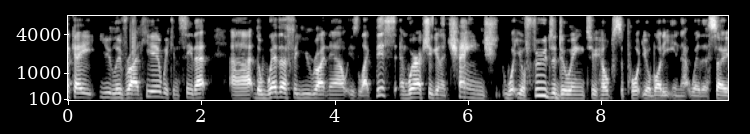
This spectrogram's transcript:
okay, you live right here, we can see that. Uh, the weather for you right now is like this, and we're actually going to change what your foods are doing to help support your body in that weather. So,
